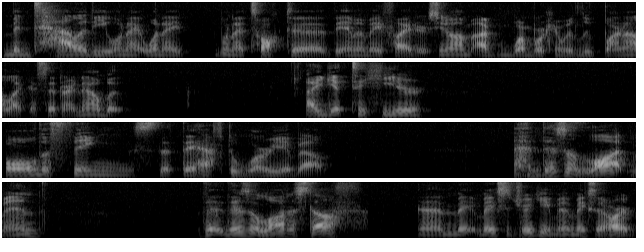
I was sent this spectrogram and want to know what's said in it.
mentality when I when I when I talk to the MMA fighters. You know, I'm I'm working with Luke Barnatt, like I said right now, but I get to hear all the things that they have to worry about, and there's a lot, man. There, there's a lot of stuff, and it makes it tricky, man. It makes it hard.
